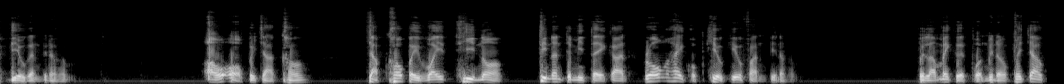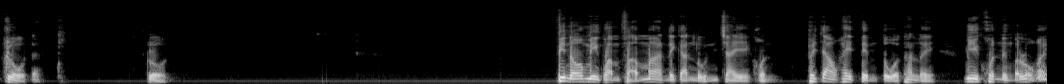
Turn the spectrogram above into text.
บเดียวกันพี่นะครับ เอาออกไปจากเขา จับเขาไปไว้ที่นอก ที่นั่นจะมีแต่การร้องให้ขบเคี้ยวเคี้ยวฟันพี่นะครับ เวลาไม่เกิดผลพี่น้องพระเจ้าโกรธนะโกรธ พี่น้องมีความสามารถในการหนุนใจคน พระเจ้าให้เต็มตัวท่านเลย มีคนหนึ่งมาร้องไห้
